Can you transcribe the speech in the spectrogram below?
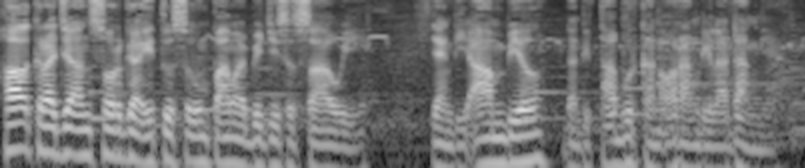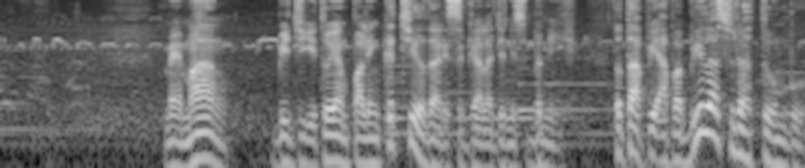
Hal kerajaan sorga itu seumpama biji sesawi yang diambil dan ditaburkan orang di ladangnya. Memang, biji itu yang paling kecil dari segala jenis benih. Tetapi apabila sudah tumbuh,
